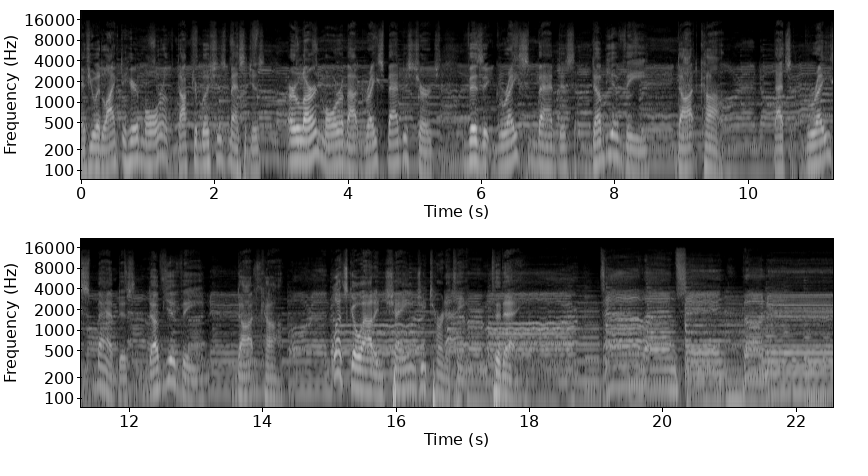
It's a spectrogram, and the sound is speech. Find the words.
If you would like to hear more of Dr. Bush's messages or learn more about Grace Baptist Church, visit gracebaptistwv.com. That's gracebaptistwv.com. Let's go out and change eternity today. The news.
